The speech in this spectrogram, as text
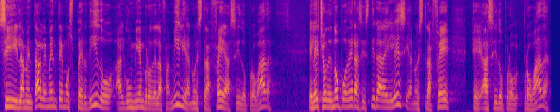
Si lamentablemente hemos perdido algún miembro de la familia, nuestra fe ha sido probada. El hecho de no poder asistir a la iglesia, nuestra fe eh, ha sido probada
